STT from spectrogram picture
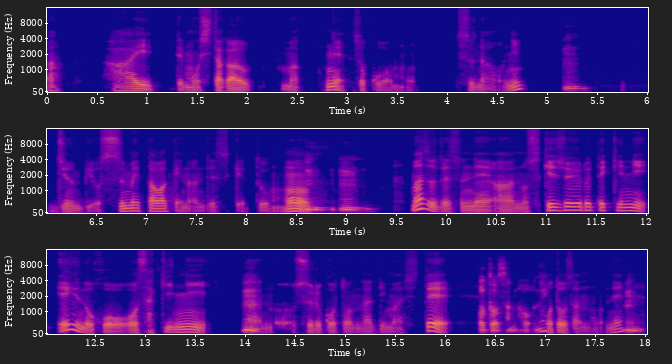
あ、はいって、もう従う、まあね、そこはもう素直にうん。準備を進めたわけなんですけども、うん。うん。まずですね、あの、スケジュール的に A の方を先に、うんあのすることになりまして、お父さんの方ねお。父さんの方ね、うん。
